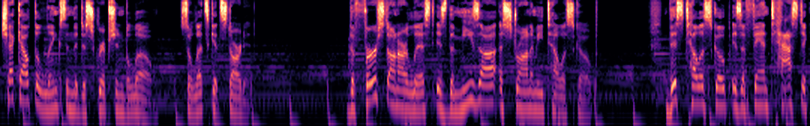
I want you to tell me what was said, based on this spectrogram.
check out the links in the description below. So let's get started. The first on our list is the Meezaa Astronomy Telescope. This telescope is a fantastic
